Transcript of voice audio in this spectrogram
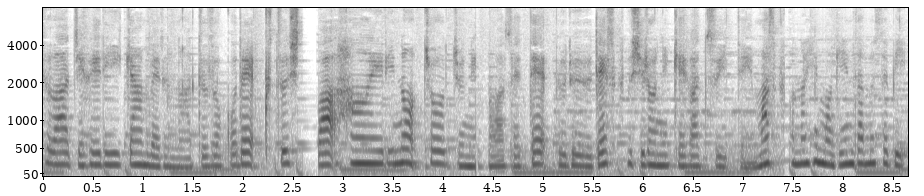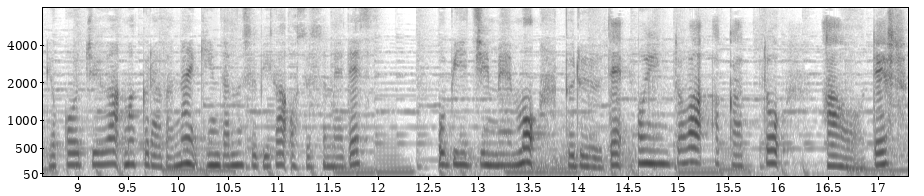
靴はジェフェリー・キャンベルの厚底で靴下は半襟の蝶々に合わせてブルーです。後ろに毛がついています。この日も銀座結び旅行中は枕がない銀座結びがおすすめです。帯締めもブルーで。ポイントは赤と青です。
